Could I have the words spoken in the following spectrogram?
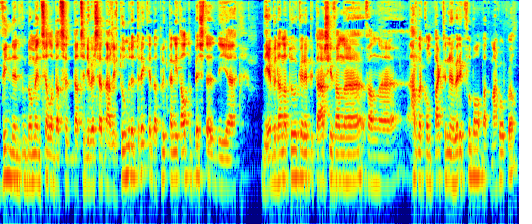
vinden op het moment zelf dat ze, dat ze die wedstrijd naar zich toe moeten trekken. Dat lukt dan niet al te beste. Die, uh, die hebben dan natuurlijk een reputatie van, van harde contacten in werkvoetbal. Dat mag ook wel.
